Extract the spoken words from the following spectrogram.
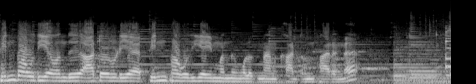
பின்பகுதியை வந்து ஆட்டோனுடைய பின்பகுதியையும் வந்து உங்களுக்கு நான் காட்டுறேன் பாருங்க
